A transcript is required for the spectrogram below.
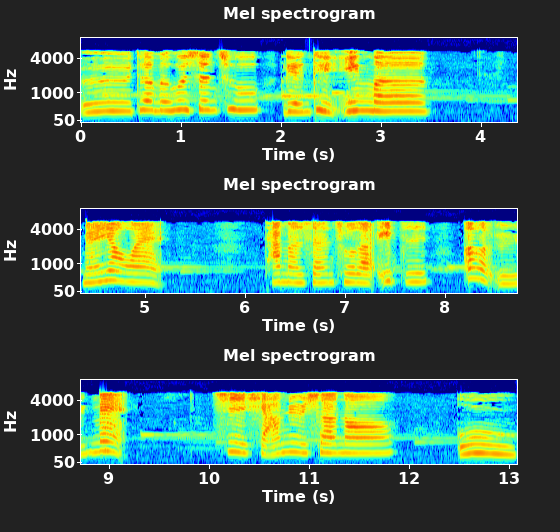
呃，他们会生出连体婴吗？没有哎，他们生出了一只鳄鱼妹，是小女生哦。哦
